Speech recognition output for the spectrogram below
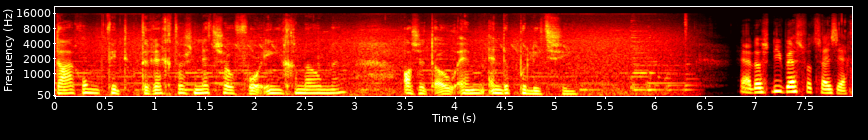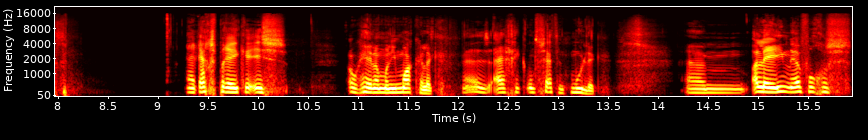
Daarom vind ik de rechters net zo vooringenomen als het OM en de politie. Ja, dat is niet best wat zij zegt. En rechtspreken is ook helemaal niet makkelijk. Het is eigenlijk ontzettend moeilijk. Um, alleen, volgens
